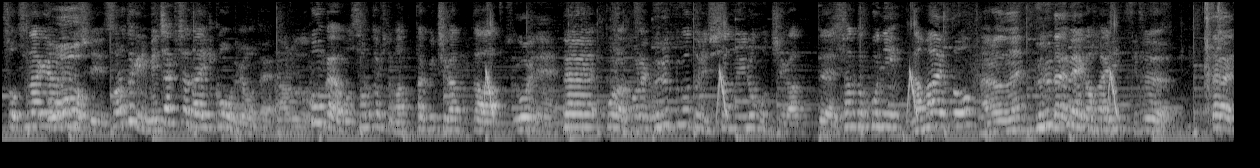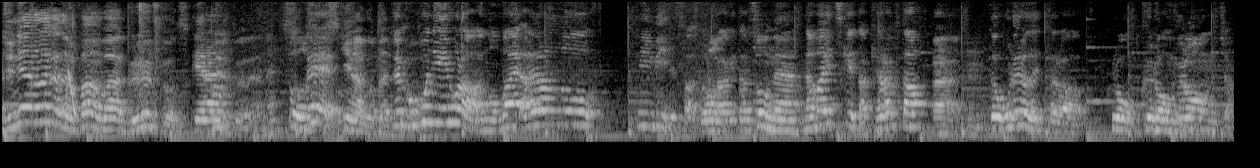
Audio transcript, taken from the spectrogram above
そうつなげられるしその時にめちゃくちゃ大好評でなるほど。今回はもうその時と全く違った。すごいね。でほらこれグループごとに下の色も違ってちゃんとここに名前となるほどね。グループ名が入りつつだからジュニアの中でのファンはグループをつけられるってことだよね。そうで好きな子たちでここにほらあの前アイランド TV でさ動画上げたそうね。名前つけたキャラクター？はい。で俺らで言ったらクローンクローンクローンちゃん。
